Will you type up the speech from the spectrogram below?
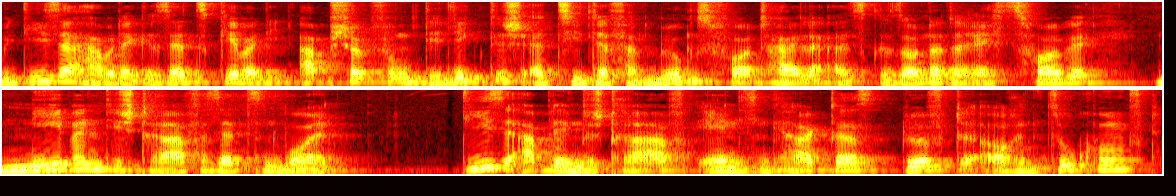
Mit dieser habe der Gesetzgeber die Abschöpfung deliktisch erzielter Vermögensvorteile als gesonderte Rechtsfolge neben die Strafe setzen wollen. Diese Ablehnung des strafähnlichen Charakters dürfte auch in Zukunft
